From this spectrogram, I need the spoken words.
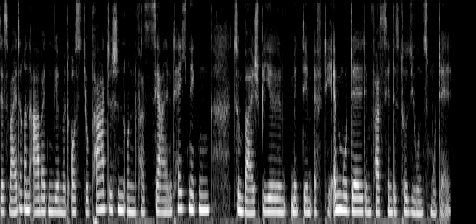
Des Weiteren arbeiten wir mit osteopathischen und faszialen Techniken, zum Beispiel mit dem FTM-Modell, dem Fasziendistorsionsmodell.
